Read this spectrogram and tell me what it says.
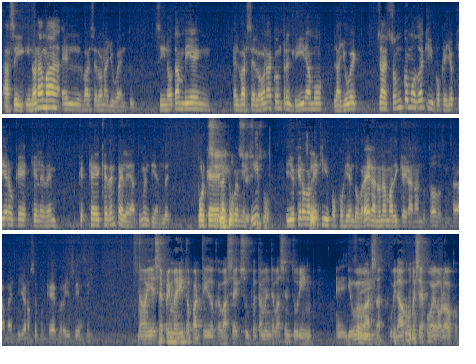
así, y no nada más el Barcelona Juventus, sino también el Barcelona contra el Dinamo, la Juve, o sea, son como dos equipos que yo quiero que, que le den que, que, que den pelea, ¿tú me entiendes? Porque Sí, la Juve es mi sí, sí, equipo. Y yo quiero ver Sí. mi equipo cogiendo brega, no nada más de que ganando todo, sinceramente. Yo no sé por qué, pero yo soy así. No, y ese primerito partido que va a ser, supuestamente va a ser en Turín, el Juve Sí. Barça, cuidado con ese juego, loco.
